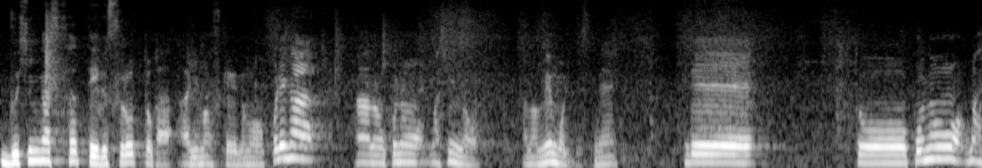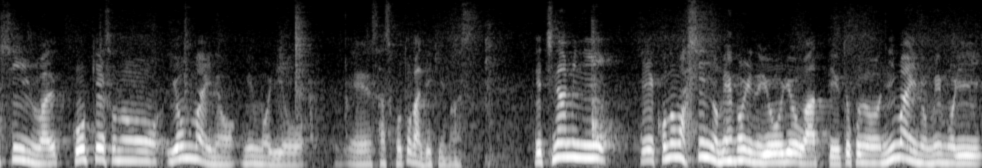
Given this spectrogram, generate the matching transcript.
部品が刺さっているスロットがありますけれども、これがあのこのマシンのあのメモリですね。で、とこのマシンは合計その4枚のメモリを、えー、指すことができます。でちなみに、えー、このマシンのメモリの容量はっていうと、この2枚のメモリ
